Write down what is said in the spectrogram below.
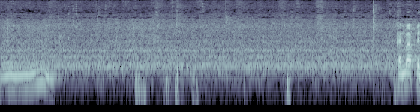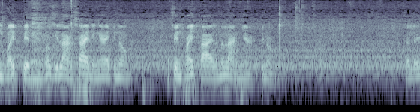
อืมกันว่าเป็นหอยเป็นเขาสิล้างไส้ได้ง่ายพี่น้อง เป็นหอยตายแล้วมันล้างยากพี่น้อง ก็เลย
